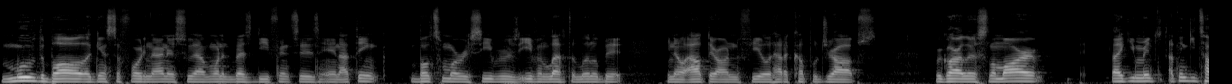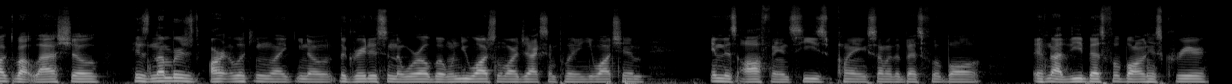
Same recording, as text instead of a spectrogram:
move the ball against the 49ers, who have one of the best defenses. And I think Baltimore receivers even left a little bit, you know, out there on the field, had a couple drops regardless, Lamar, like you mentioned, I think you talked about last show. His numbers aren't looking like you know the greatest in the world, but when you watch Lamar Jackson play and you watch him in this offense, he's playing some of the best football, if not the best football in his career.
